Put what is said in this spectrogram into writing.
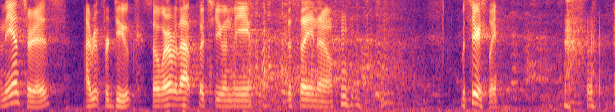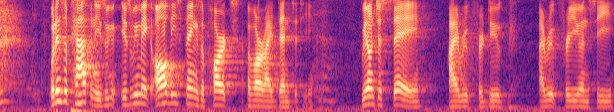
and the answer is I root for Duke, so wherever that puts you and me, just so you know. but seriously, what ends up happening is we, is we make all these things a part of our identity. We don't just say, I root for Duke, I root for UNC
